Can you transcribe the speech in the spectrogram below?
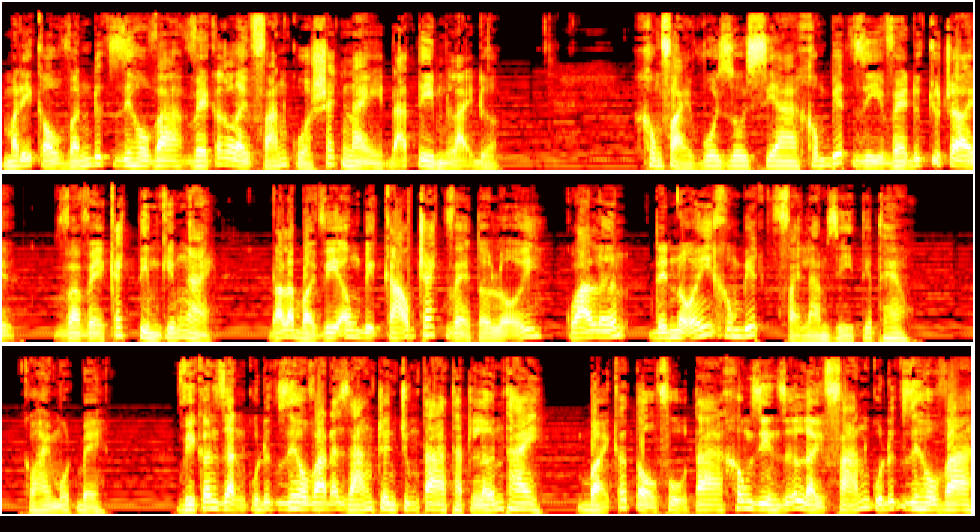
mà đi cầu vấn Đức Giê-hô-va về các lời phán của sách này đã tìm lại được. Không phải vua Josiah không biết gì về Đức Chúa Trời và về cách tìm kiếm Ngài. Đó là bởi vì ông bị cáo trách về tội lỗi quá lớn đến nỗi không biết phải làm gì tiếp theo. Câu 21b Vì cơn giận của Đức Giê-hô-va đã giáng trên chúng ta thật lớn thay, bởi các tổ phụ ta không gìn giữ lời phán của Đức Giê-hô-va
